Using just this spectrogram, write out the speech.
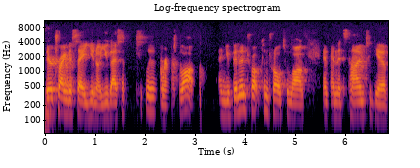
They're trying to say, you know, you guys have basically been around too long and you've been in tro- control too long, and, and it's time to give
